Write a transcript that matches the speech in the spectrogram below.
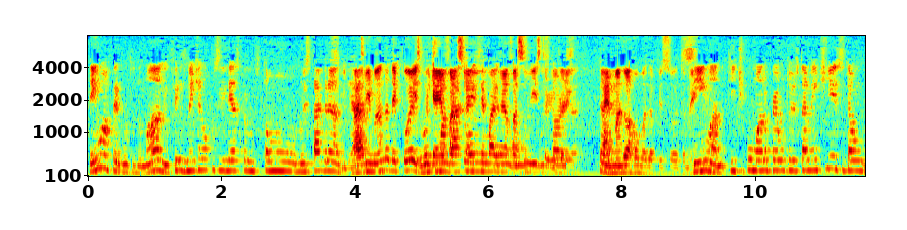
Tem uma pergunta do mano, infelizmente eu não consegui ler as perguntas que estão no, no Instagram, tá? Mas me manda depois, porque aí eu faço, que aí um, eu faço um history, tá ligado? Então, aí manda o arroba da pessoa também. Sim, né? mano, que tipo, o mano perguntou justamente isso. Então,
